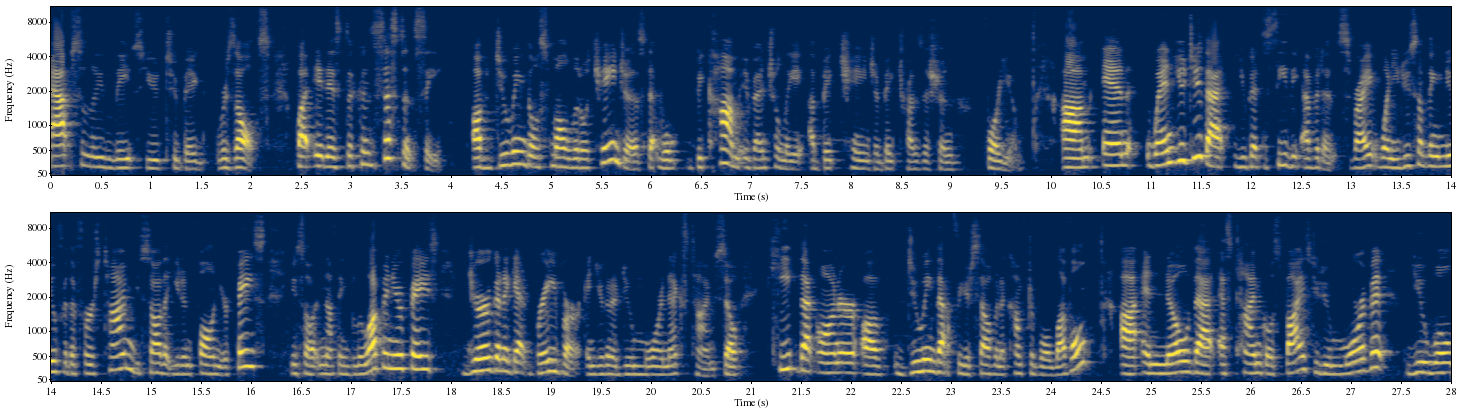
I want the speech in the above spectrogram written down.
absolutely leads you to big results. But it is the consistency of doing those small little changes that will become eventually a big change, a big transition for you. Um, and when you do that, you get to see the evidence, right? When you do something new for the first time, you saw that you didn't fall on your face, you saw that nothing blew up in your face, you're gonna get braver and you're gonna do more next time. So keep that honor of doing that for yourself in a comfortable level uh, and know that as time goes by, as you do more of it, you will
